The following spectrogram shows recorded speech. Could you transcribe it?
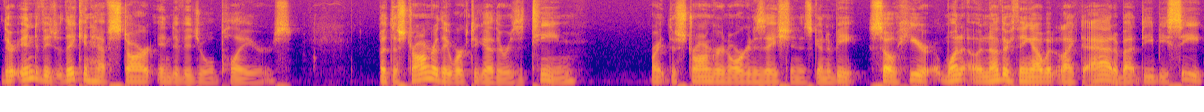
they're individual. They can have star individual players, but the stronger they work together as a team, right, the stronger an organization is going to be. So here, one another thing I would like to add about DBC,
